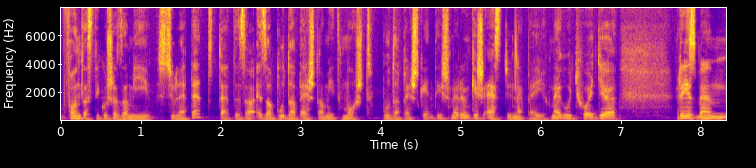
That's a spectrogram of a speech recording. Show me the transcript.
fantasztikus az, ami született, tehát ez a, ez a Budapest, amit most Budapestként ismerünk, és ezt ünnepeljük meg, úgyhogy részben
